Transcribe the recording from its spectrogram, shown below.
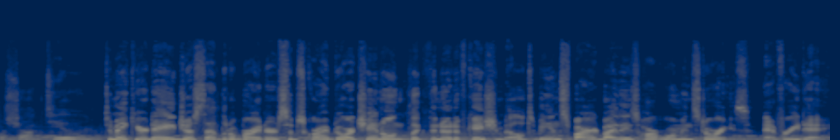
little shocked too. To make your day just that little brighter, subscribe to our channel and click the notification bell to be inspired by these heartwarming stories every day.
